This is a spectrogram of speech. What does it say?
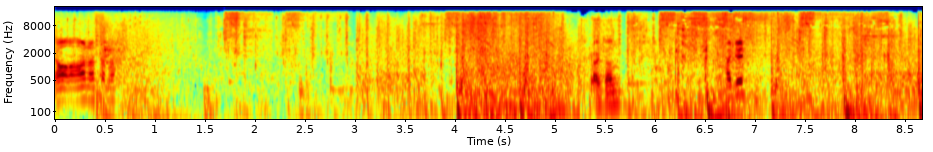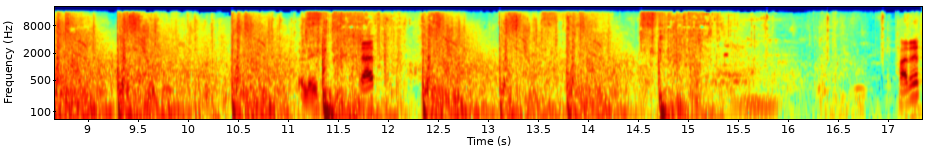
Oh, on us, on us. Right on. 100. Release. Dead. Had it.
